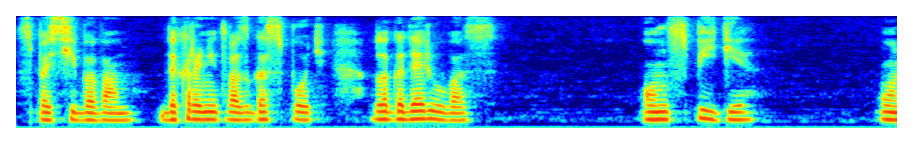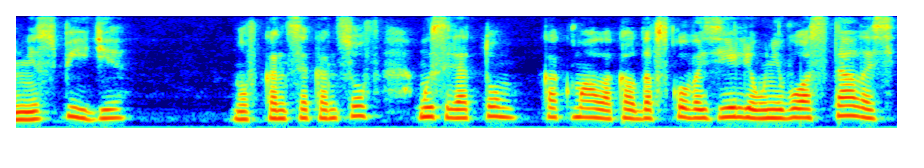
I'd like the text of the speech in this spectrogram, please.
«Спасибо вам, да хранит вас Господь, благодарю вас». «Он Спиди». «Он не Спиди». Но в конце концов мысль о том, как мало колдовского зелья у него осталось,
